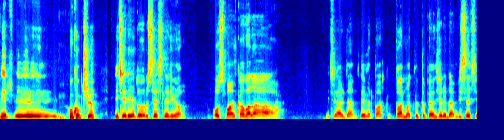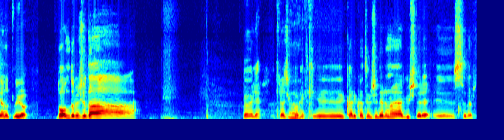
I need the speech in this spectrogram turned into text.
bir e, hukukçu içeriye doğru sesleniyor. Osman Kavala içeriden demir par- parmaklıklı pencereden bir ses yanıtlıyor. Dondurucuda böyle trajikomik e, karikatürcülerin hayal güçleri e, sınır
